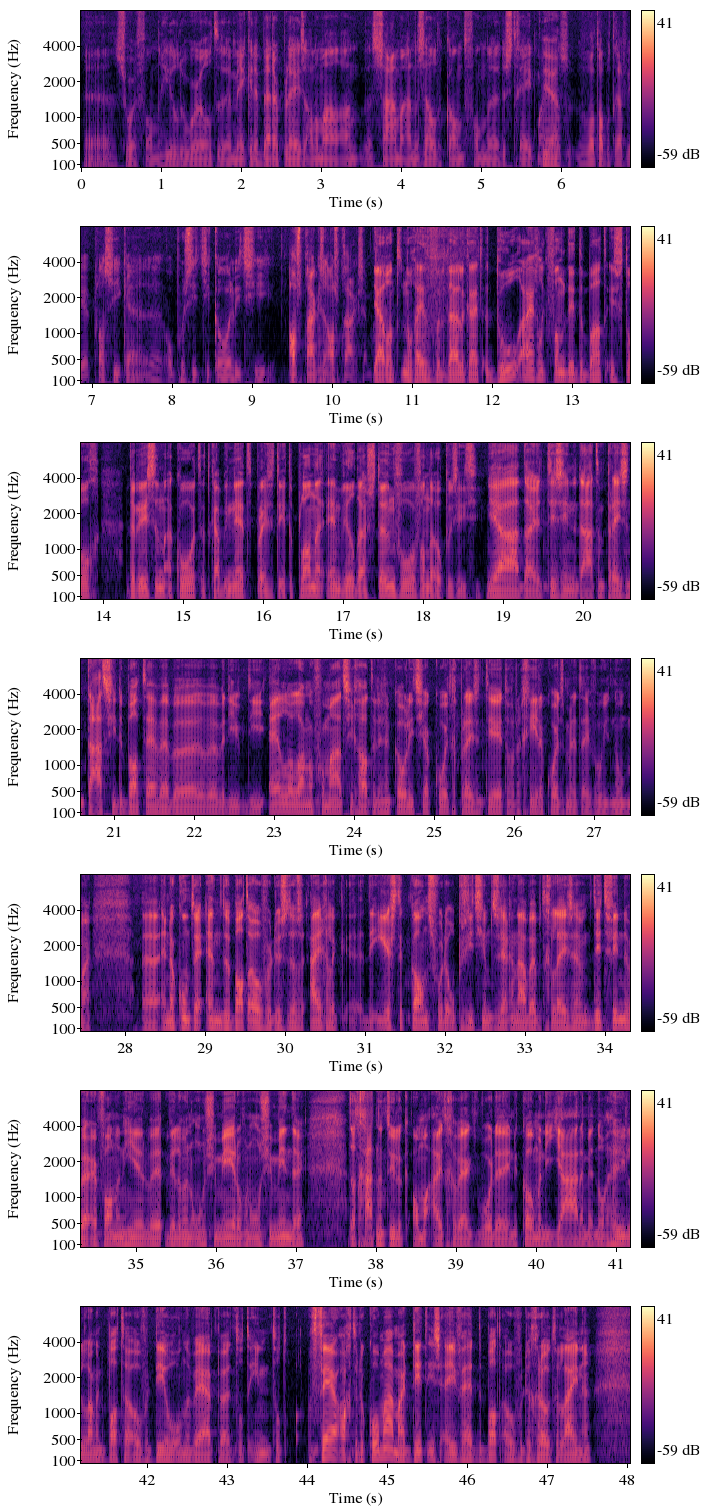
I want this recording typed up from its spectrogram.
uh, soort van heal the world, uh, make it a better place, allemaal aan, samen aan dezelfde kant van uh, de streep. Maar ja. wat dat betreft weer klassiek, hè? oppositie, coalitie, afspraak is afspraak. Zeg maar. Ja, want nog even voor de duidelijkheid, het doel eigenlijk van dit debat is toch er is een akkoord, het kabinet presenteert de plannen en wil daar steun voor van de oppositie. Ja, het is inderdaad een presentatiedebat. Hè. We hebben, we hebben die, die ellenlange formatie gehad. Er is een coalitieakkoord gepresenteerd, of regeerakkoord, met het even hoe je het noemt. Maar, uh, en dan komt er een debat over. Dus dat is eigenlijk de eerste kans voor de oppositie om te zeggen... nou, we hebben het gelezen en dit vinden we ervan... en hier willen we een onsje meer of een onsje minder. Dat gaat natuurlijk allemaal uitgewerkt worden in de komende jaren... met nog hele lange debatten over deelonderwerpen... tot, in, tot ver achter de komma. Maar dit is even het debat over de grote lijnen.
